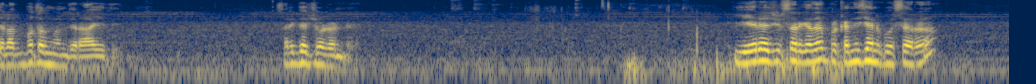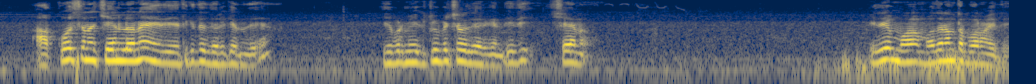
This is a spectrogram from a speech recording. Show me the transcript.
చాలా అద్భుతంగా ఉంది రాయి ఇది. సరిగ్గా చూడండి. ఈ ఏరియా చూస్తారు కదా? ఇప్పుడు కంది చేను కోసారు. ఆ కోసిన చేనులోనే ఇది ఎతికితే దొరికింది. ఇప్పుడు మీకు చూపించడం జరిగింది. ఇది చేను. ఇది మొ మొదనంతపురం ఇది.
